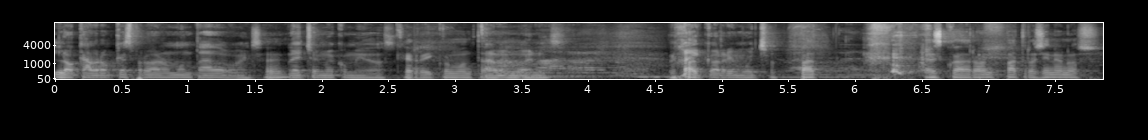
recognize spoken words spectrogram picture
lo cabrón que es probar un montado, güey. Sí. De hecho, me he comido dos. Qué rico montado. Estaban buenos. Ay, corrí mucho. Pat- Escuadrón, patrocínanos.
